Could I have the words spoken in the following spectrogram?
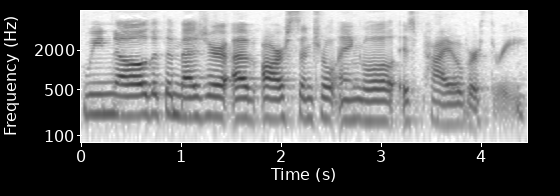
We know that the measure of our central angle is pi over 3.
